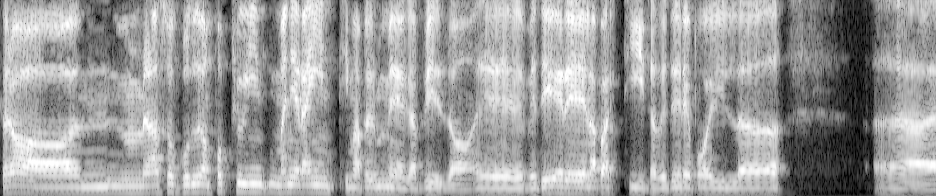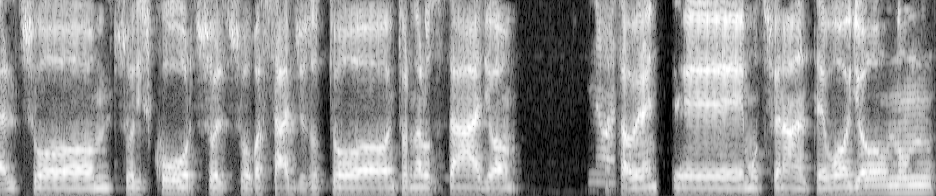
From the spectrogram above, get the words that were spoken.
Però mm, me la sono goduta un po' più in, in maniera intima per me, capito? E vedere la partita, vedere poi il, eh, il, suo, il, suo, discorso, il suo passaggio sotto, intorno allo stadio, no. è stato veramente emozionante. Voglio non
